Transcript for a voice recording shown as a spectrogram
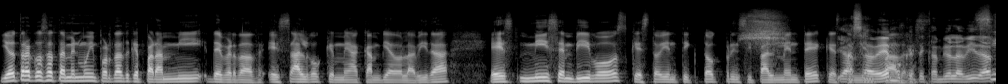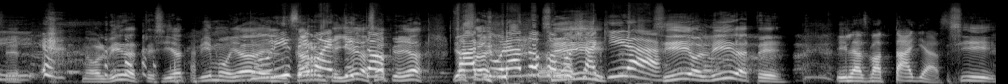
Y otra cosa también muy importante que para mí de verdad es algo que me ha cambiado la vida, es mis en vivos, que estoy en TikTok principalmente, que Ya están sabemos padres. que te cambió la vida. Sí. No olvídate, si ya vimos ya Durísimo el carro en llega, TikTok. Sapio, ya. ya sabes. Facturando como Shakira. Sí, olvídate. Y las batallas. Sí.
